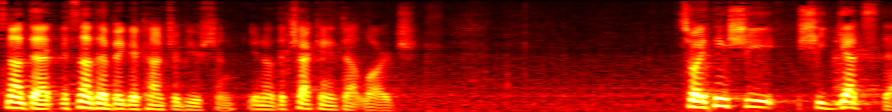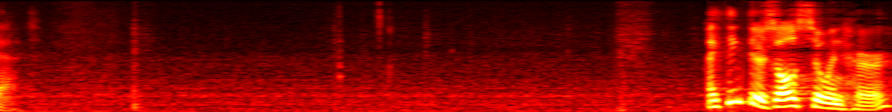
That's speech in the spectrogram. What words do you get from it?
It's not that. It's not that big a contribution. You know, the check ain't that large. So I think she she gets that. I think there's also in her.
